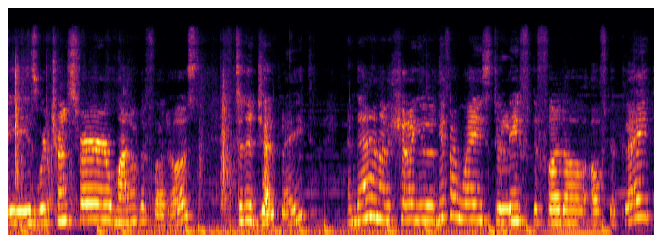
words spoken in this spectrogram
is we'll transfer one of the photos to the gel plate and then I'll show you different ways to lift the photo off the plate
